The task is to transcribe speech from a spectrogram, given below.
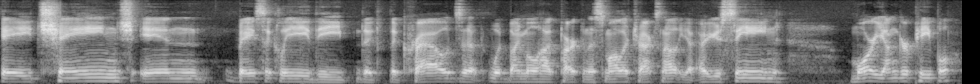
a change in basically the, the, the crowds at Woodbine Mohawk Park and the smaller tracks now? Are you seeing more younger people?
